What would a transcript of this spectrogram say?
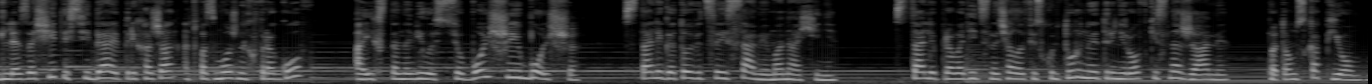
Для защиты себя и прихожан от возможных врагов, а их становилось все больше и больше, стали готовиться и сами монахини. Стали проводить сначала физкультурные тренировки с ножами, потом с копьем,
